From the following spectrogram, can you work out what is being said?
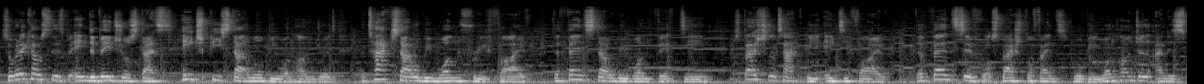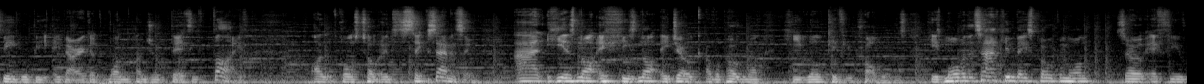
So when it comes to his individual stats, HP stat will be 100, attack stat will be 135, defense stat will be 115, special attack will be 85, defensive, well special defense will be 100, and his speed will be a very good 135. Of course, totaling to 670 and he is not he's not a joke of a Pokemon. He will give you problems. He's more of an attacking based Pokemon, so if you,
